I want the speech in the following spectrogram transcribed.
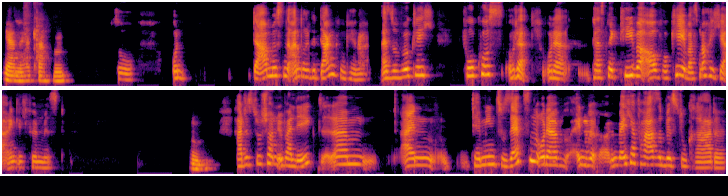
Ja, na ja, klar. Hm. So. Und da müssen andere Gedanken hin. Also wirklich Fokus oder, oder Perspektive auf, okay, was mache ich hier eigentlich für einen Mist? Hm. Hattest du schon überlegt, ähm, einen Termin zu setzen oder in, in welcher Phase bist du gerade?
